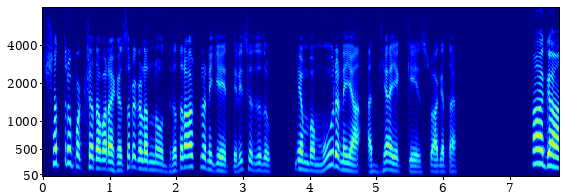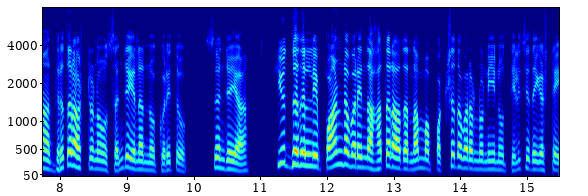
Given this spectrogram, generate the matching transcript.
ಶತ್ರು ಪಕ್ಷದವರ ಹೆಸರುಗಳನ್ನು ಧೃತರಾಷ್ಟ್ರನಿಗೆ ತಿಳಿಸಿದುದು ಎಂಬ ಮೂರನೆಯ ಅಧ್ಯಾಯಕ್ಕೆ ಸ್ವಾಗತ. ಆಗ ಧೃತರಾಷ್ಟ್ರನು ಸಂಜಯನನ್ನು ಕುರಿತು, ಸಂಜಯ, ಯುದ್ಧದಲ್ಲಿ ಪಾಂಡವರಿಂದ ಹತರಾದ ನಮ್ಮ ಪಕ್ಷದವರನ್ನು ನೀನು ತಿಳಿಸಿದೆಯಷ್ಟೇ?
